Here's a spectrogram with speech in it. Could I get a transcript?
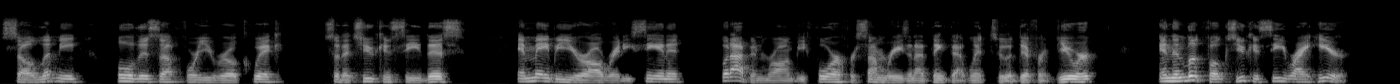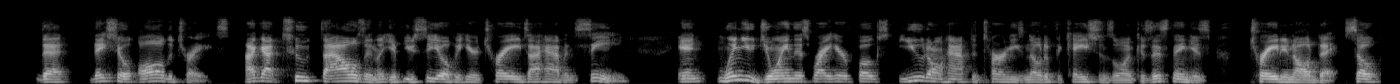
So let me pull this up for you real quick so that you can see this. And maybe you're already seeing it, but I've been wrong before. For some reason, I think that went to a different viewer. And then look, folks, you can see right here that they show all the trades. I got 2,000, if you see over here, trades I haven't seen. And when you join this right here, folks, you don't have to turn these notifications on because this thing is trading all day. So,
